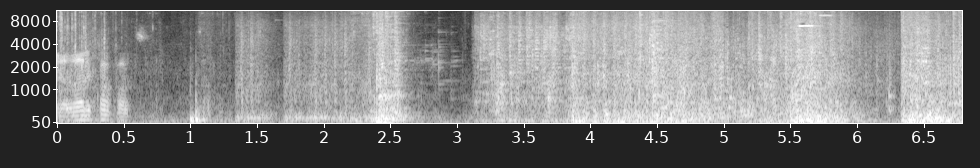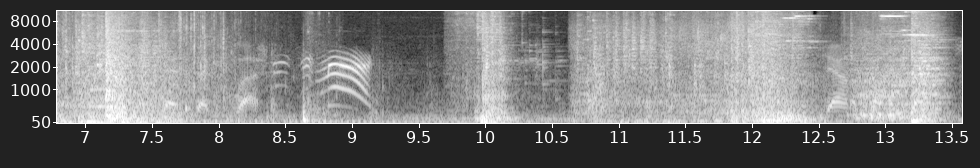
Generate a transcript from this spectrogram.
Buraları kapat. Ten seconds left. Down to five seconds.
